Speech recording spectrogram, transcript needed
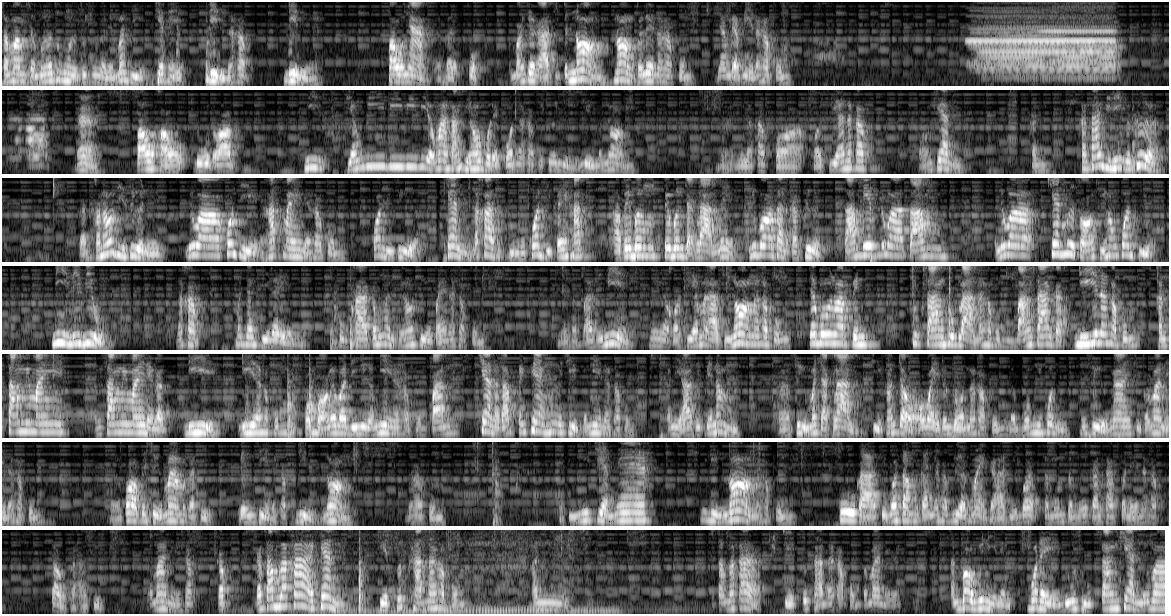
สม่ำเสมอทุกมือทุกมือเนี่ยมันสิเฮ็ดให้ลิ้นนะครับลิ้นเนี่ยเป่ายากแล้วก็พวก บางเทือกอาจสิเป็นน่องน่องไปเลยนะครับ ผมอย่างแบบนี้นะครับผมอ่าเป่าเขาดูดออกมีเสียงวีวีวีวีออกมาทั้งที่ห้องบริกรนะครับ ก็คือดิ่งดิ่งมันน่องอ่านี่แหละครับพอพอเสียนะครับ ของแค้นกันคันทางที่ดีก็คือกันคันเฮาสิซื้อนี่หรือว่าคนที่ฮัดใหม่เนี่ยครับ ผมควรสิซื้อ แค่นราคาถูกๆควรสิไปฮัดอ่าไปเบิงไปเบิงจากร้านเลย หรือบ่สั่นกันซื้อตามเว็บหรือว่าตาม หรือว่าแค่นมือสองสีห้องควรสิมีรีวิวนะครับ มันจังสิได้คุ้มค่ากับเงินที่เฮาซื้อไปนะครับ ผมนะครับอาจสิมีนี่ก็ขอเสียมันอาจสิน้องนะครับ ผมจะบ่แม่นว่าเป็นทุกสร้างทุกร้านนะครับ ผมบางสร้างก็ดีนะครับ ผมคันสร้างใหม่ๆ คันสร้างใหม่ๆเนี่ยก็ดีดีนะครับผมผมบอกเลยว่าดีก็มีนะครับผมปานแค่ระดับแพงๆมืออาชีพก็มีนะครับผมอันนี้อาจจะเป็นน้ำอ่าซื้อมาจากร้านที่เขาเจ้าเอาไว้โดนๆนะครับผมแล้วบ่มีคนไปซื้อง่ายสิประมาณนี้นะครับผมเอ่อพอไปซื้อมากมันก็สิเป็นสินะครับดินน่องนะครับผมสิมีเทียนแน่ดินน่องนะครับผมกูกอาจสิบ่ซ้ำกันนะครับ เลือกไม้ก็อาจสิบ่สม่ำเสมอกันครับปานนี้นนะครับเจ้าก็อาจสิ ประมาณนี้ครับ กับกระซ้ำราคาแค่นเกียรฝึกหัดนะครับ ผม อันซ้ำราคาเกรดฝึกหัดนะครับ ผมประมาณนี้ อันเบ้าอยู่นี่เนี่ยบ่ได้ดูถูกสร้างแค้นหรือว่า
